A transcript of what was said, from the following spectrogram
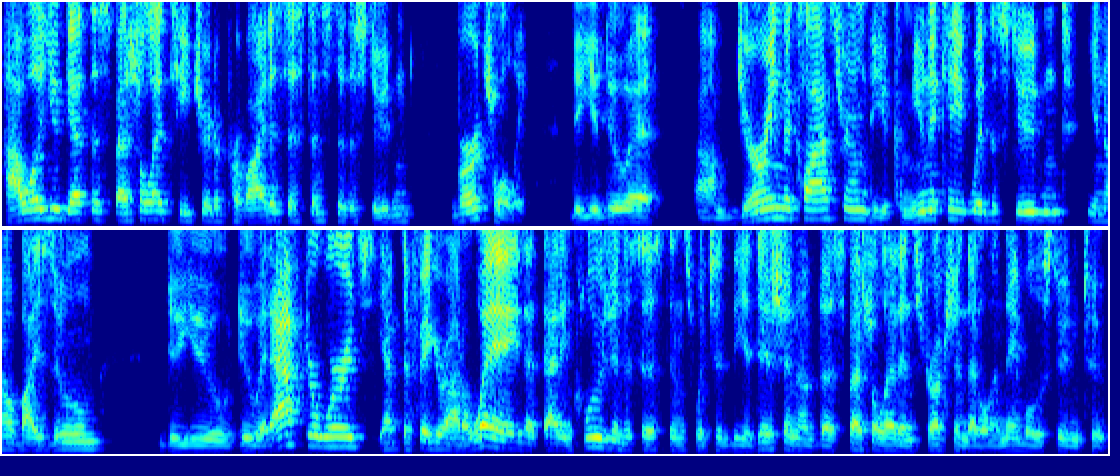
how will you get the special ed teacher to provide assistance to the student virtually? Do you do it um, during the classroom? Do you communicate with the student, you know, by Zoom? Do you do it afterwards? You have to figure out a way that that inclusion assistance, which is the addition of the special ed instruction that'll enable the student to,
